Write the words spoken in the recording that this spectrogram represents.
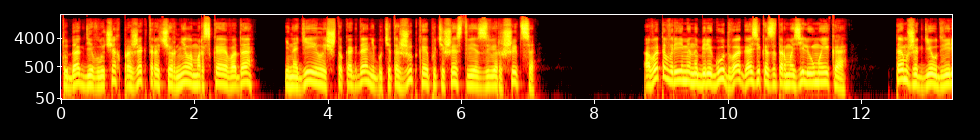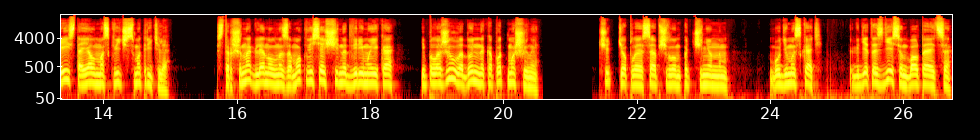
туда, где в лучах прожектора чернела морская вода, и надеялась, что когда-нибудь это жуткое путешествие завершится. А в это время на берегу два газика затормозили у маяка — там же, где у дверей стоял москвич смотрителя. Старшина глянул на замок, висящий на двери маяка, и положил ладонь на капот машины. «Чуть теплая, сообщил он подчиненным. «Будем искать. Где-то здесь он болтается».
